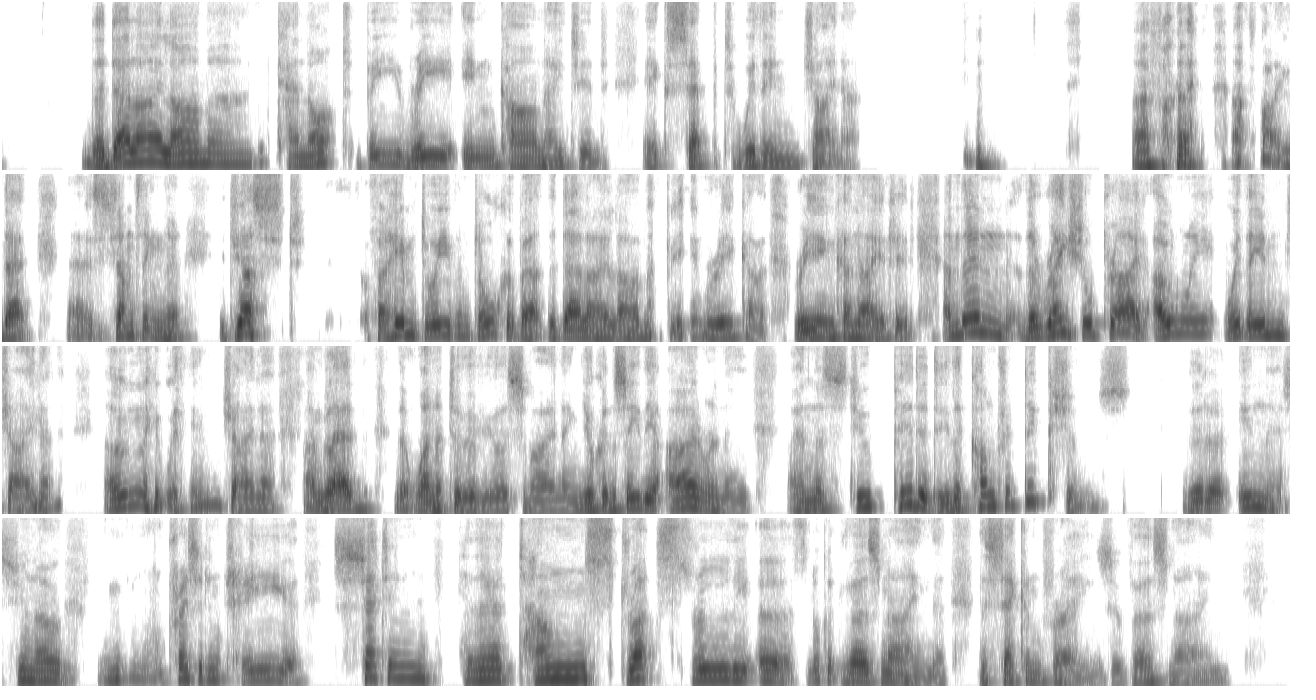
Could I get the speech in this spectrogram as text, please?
the Dalai Lama cannot be reincarnated except within China. I find I find that uh, something that just for him to even talk about the Dalai Lama being reincarnated, and then the racial pride only within China only within China. I'm glad that one or two of you are smiling. You can see the irony and the stupidity, the contradictions that are in this. You know, President Xi uh, setting their tongue struts through the earth. Look at verse 9, the, the second phrase of verse 9.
